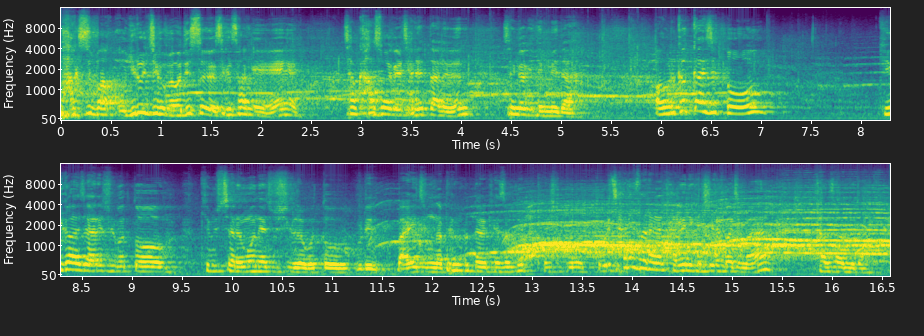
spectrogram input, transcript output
박수 받고 이런 직업이 어디 있어요 세상에. 참 가수하길 잘했다는 생각이 듭니다. 아, 우리 끝까지 또 귀가하지 않으시고 또 김수찬 응원해 주시려고 또 우리 마이즈나 팬분들 계속 해- 계시고 우리 찬사랑은 당연히 계시는 거지만 감사합니다.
